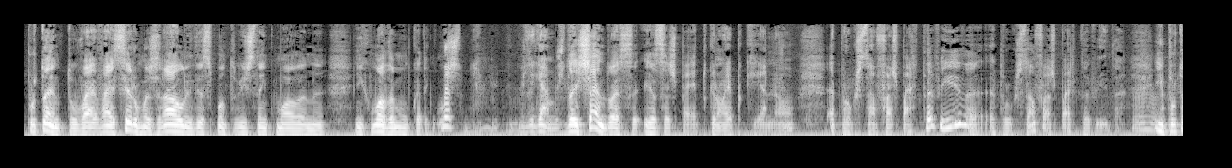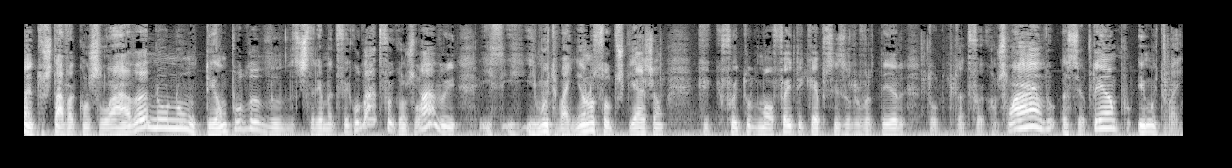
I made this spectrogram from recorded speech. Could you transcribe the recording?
Portanto, vai, vai ser uma geral e desse ponto de vista incomoda-me incomoda um bocadinho. Mas, digamos, deixando esse, esse aspecto, que não é pequeno, a progressão faz parte da vida. A progressão faz parte da vida. Uhum. E, portanto, estava congelada num, num tempo de, de, de, extrema dificuldade. Foi congelado e, e, e, muito bem. Eu não sou dos que acham que, que foi tudo mal feito e que é preciso reverter tudo. Portanto, foi congelado a seu tempo tempo, e muito bem.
